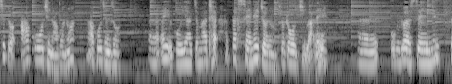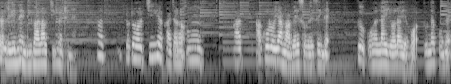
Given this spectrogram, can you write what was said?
ချစ်တော့အားကိုးချင်တာပေါ့နော်အားကိုးချင်ဆို အဲအဲ့အကိုရကျမထက်အသက်10နှစ်ကျော်တော့တော်တော်ကြီးပါလေအဲဟိုပြီးတော့10နှစ်14နှစ်ဒီပါလောက်ကြီးမှထင်တယ်အဲတော်တော်ကြီးတဲ့ခါကျတော့อืมငါအားကိုးလို့ရမှာပဲဆိုတဲ့စိတ်နဲ့သူ့ကိုလိုက်ရောလိုက်ရပေါ့သူနဲ့ကိုနဲ့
